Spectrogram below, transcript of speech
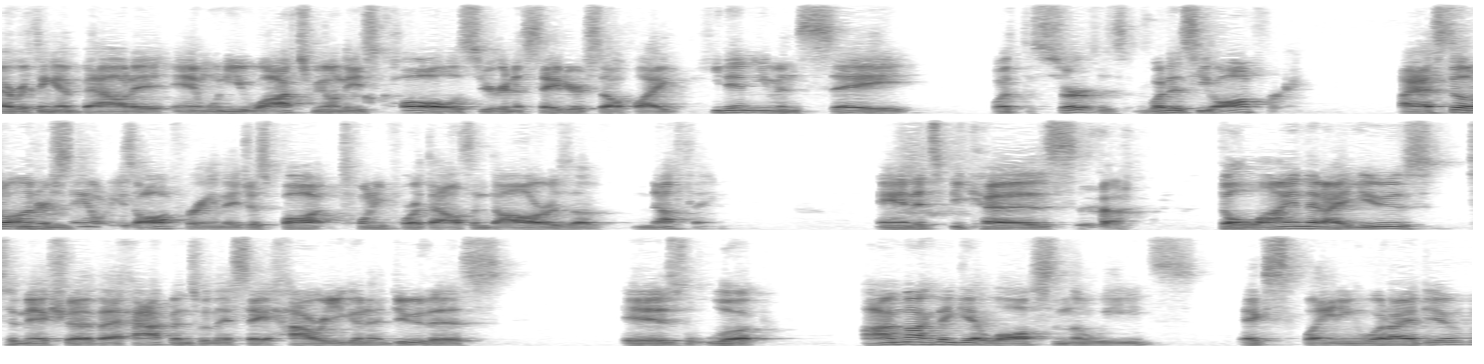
everything about it. And when you watch me on these calls, you're going to say to yourself, like, he didn't even say what the service, what is he offering? I still don't mm-hmm. understand what he's offering. They just bought $24,000 of nothing. And it's because yeah. The line that I use to make sure that, that happens when they say, How are you going to do this? is look, I'm not going to get lost in the weeds explaining what I do.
